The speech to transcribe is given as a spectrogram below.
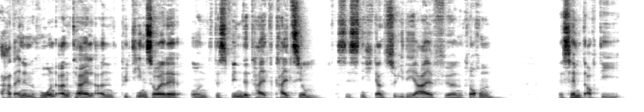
hat einen hohen Anteil an Pythinsäure und das bindet halt Calcium. Das ist nicht ganz so ideal für einen Knochen. Es hemmt auch die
